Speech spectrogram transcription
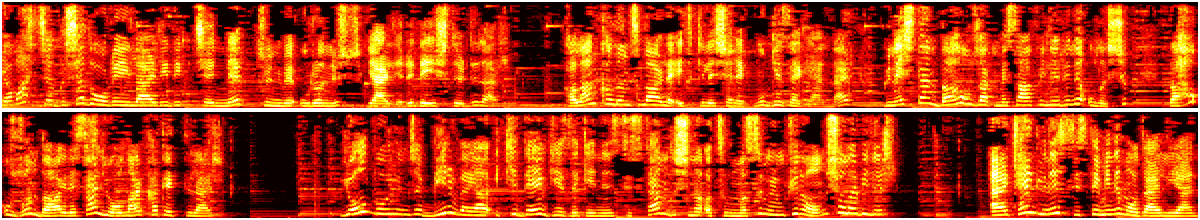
Yavaşça dışa doğru ilerledikçe Neptün ve Uranüs yerleri değiştirdiler. Kalan kalıntılarla etkileşerek bu gezegenler Güneş'ten daha uzak mesafelerine ulaşıp daha uzun dairesel yollar kat ettiler. Yol boyunca bir veya iki dev gezegenin sistem dışına atılması mümkün olmuş olabilir. Erken güneş sistemini modelleyen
